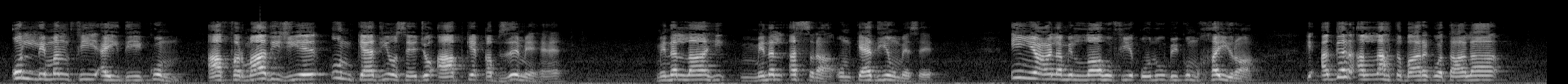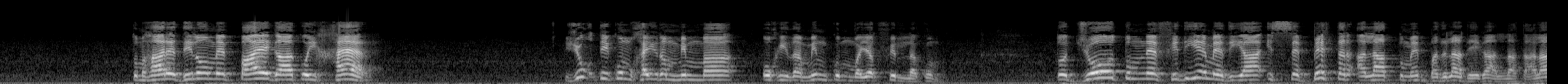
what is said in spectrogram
قل لمن فی ایدیکم۔ آپ فرما دیجیے ان قیدیوں سے جو آپ کے قبضے میں ہیں۔ من اللہ، من الاسرا، ان قیدیوں میں سے۔ عالم اللہ فی قلوبکم خیرا، کہ اگر اللہ تبارک و تعالی تمہارے دلوں میں پائے گا کوئی خیر، یؤتکم خیرم مما اخذ منکم ویغفر لکم۔ تو جو تم نے فدیے میں دیا، اس سے بہتر اللہ تمہیں بدلہ دے گا، اللہ تعالی،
